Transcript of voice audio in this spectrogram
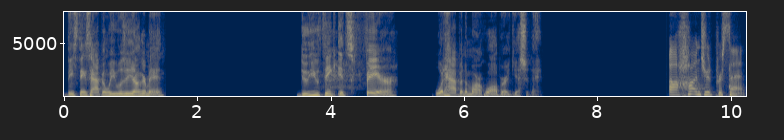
these things happened when he was a younger man. Do you think it's fair what happened to Mark Wahlberg yesterday? A hundred percent.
